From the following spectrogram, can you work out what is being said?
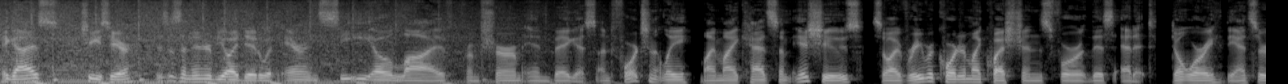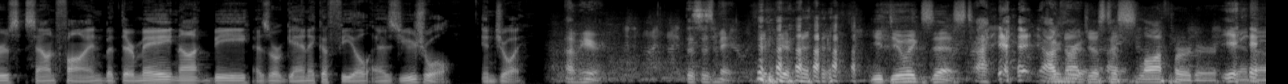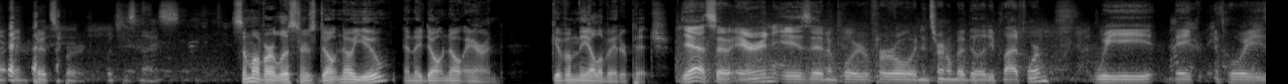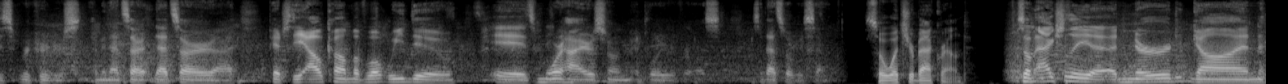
Hey guys, Cheese here. This is an interview I did with ERIN's CEO live from SHRM in Vegas. Unfortunately, my mic had some issues, so I've re recorded my questions for this edit. Don't worry, the answers sound fine, but there may not be as organic a feel as usual. Enjoy. I'm here. This is me. you do exist. I, You're I'm not real. just a sloth herder in, uh, in Pittsburgh, which is nice. Some of our listeners don't know you and they don't know ERIN. Give them the elevator pitch. Yeah, so ERIN is an employee referral and internal mobility platform. We make employees recruiters. I mean, that's our that's our uh, pitch. The outcome of what we do is more hires from employee referrals. So that's what we sell. So, what's your background? So I'm actually a a nerd gone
